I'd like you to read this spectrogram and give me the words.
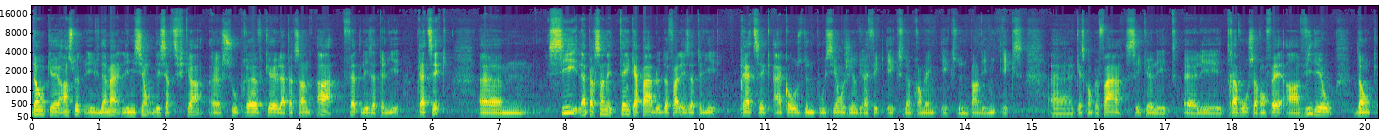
donc, euh, ensuite, évidemment, l'émission des certificats sous preuve que la personne a fait les ateliers pratiques. Si la personne est incapable de faire les ateliers pratiques à cause d'une position géographique X, d'un problème X, d'une pandémie X. Qu'est-ce qu'on peut faire? C'est que les, les, travaux seront faits en vidéo. Donc,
